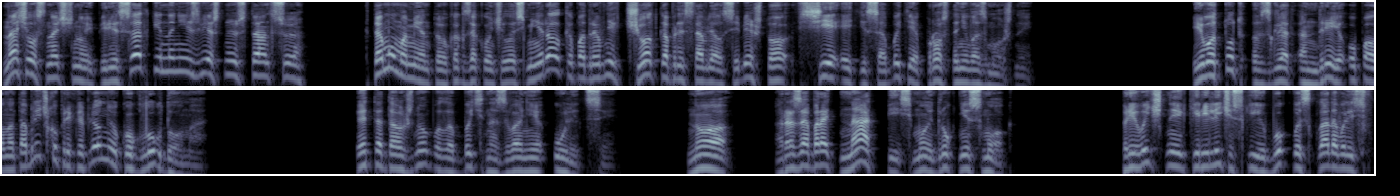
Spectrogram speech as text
Начал с ночной пересадки на неизвестную станцию. К тому моменту, как закончилась минералка, подрывник четко представлял себе, что все эти события просто невозможны. И вот тут взгляд Андрея упал на табличку, прикрепленную к углу дома. Это должно было быть название улицы. Но разобрать надпись мой друг не смог. Привычные кириллические буквы складывались в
